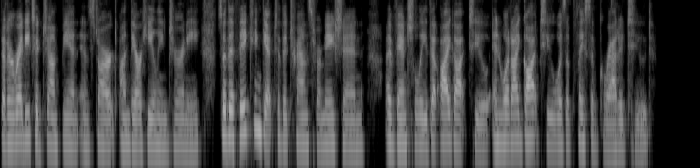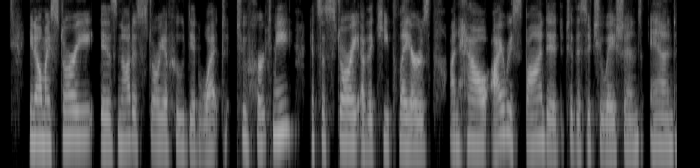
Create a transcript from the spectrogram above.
that are ready to jump in and start on their healing journey so that they can get to the transformation eventually that I got to. And what I got to was a place of gratitude. You know, my story is not a story of who did what to hurt me. It's a story of the key players on how I responded to the situations and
